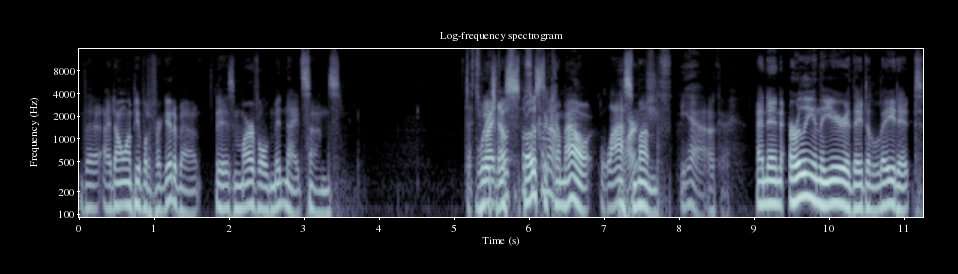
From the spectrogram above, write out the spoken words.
that I don't want people to forget about is Marvel Midnight Suns, That's which right. That was, supposed to come, out, last March? month. Yeah, okay. and then early in the year they delayed it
